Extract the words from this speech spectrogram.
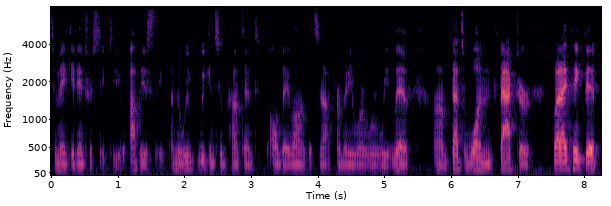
to make it interesting to you. Obviously, I mean, we, we consume content all day long. It's not from anywhere where we live, um, that's one factor. But I think that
